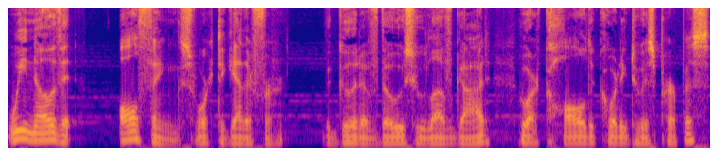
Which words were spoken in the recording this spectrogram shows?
We know that all things work together for the good of those who love God, who are called according to His purpose.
